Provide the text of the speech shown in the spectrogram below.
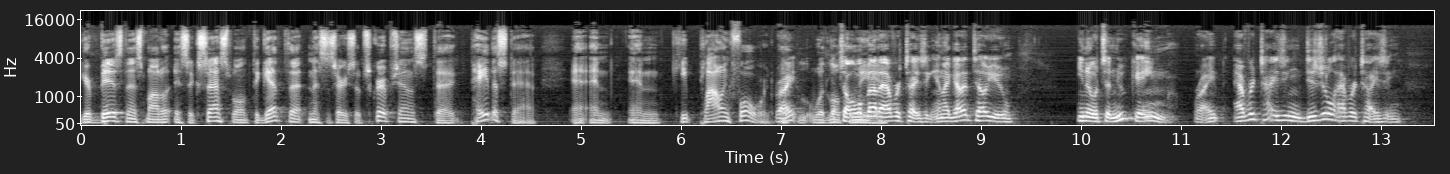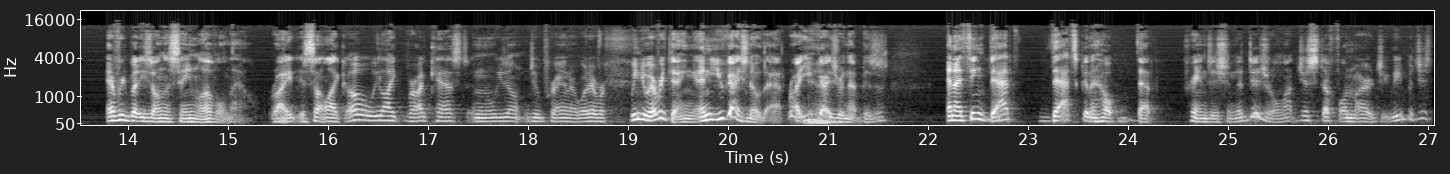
your business model is successful to get the necessary subscriptions, to pay the staff, and and, and keep plowing forward right? with, with local it's all about advertising, and I got to tell you, you know, it's a new game, right? Advertising, digital advertising, everybody's on the same level now, right? It's not like oh, we like broadcast and we don't do print or whatever. We do everything, and you guys know that, right? You guys are in that business, and I think that that's going to help that transition to digital, not just stuff on MyRGV, but just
